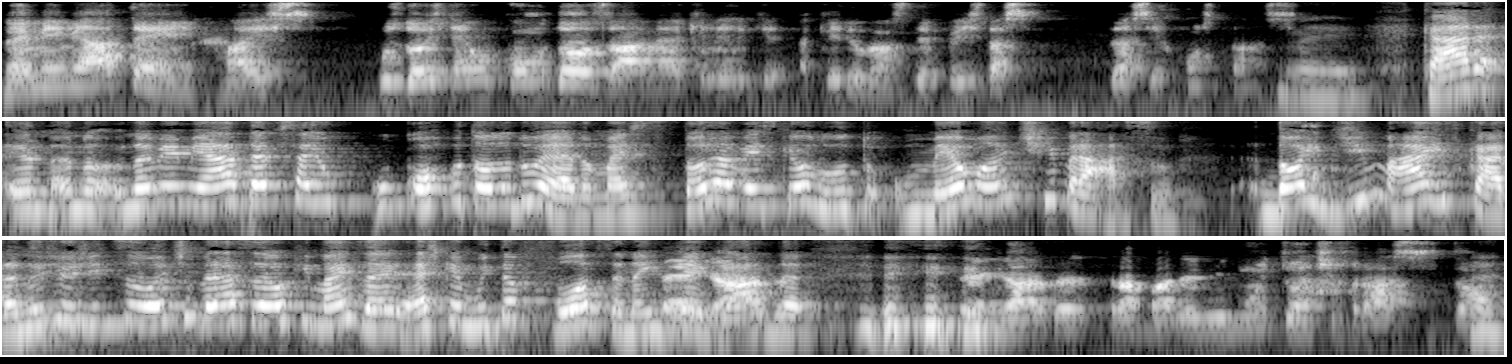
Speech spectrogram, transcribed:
No MMA tem, mas os dois têm como dosar, né? Aquele, aquele lance, depende das, da circunstância. É. Cara, eu, no, no, MMA deve sair o, o, corpo todo doendo, mas toda vez que eu luto, o meu antebraço dói demais, cara. No jiu-jitsu, o antebraço é o que mais dói. Acho que é muita força na né? pegada. Pegada, trabalha muito o antebraço. Então,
